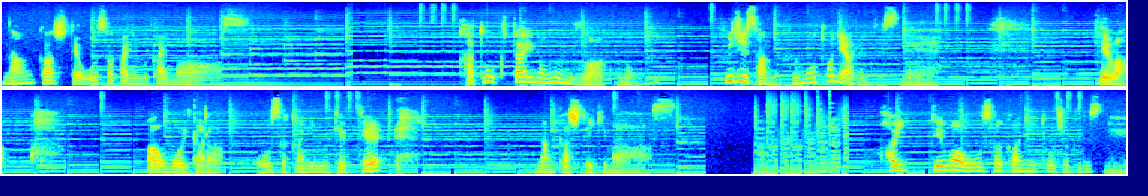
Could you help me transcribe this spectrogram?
南下して大阪に向かいます。家督隊の本部はこの富士山のふもとにあるんですね。では、青森から大阪に向けて南下していきます。はい。では、大阪に到着ですね。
